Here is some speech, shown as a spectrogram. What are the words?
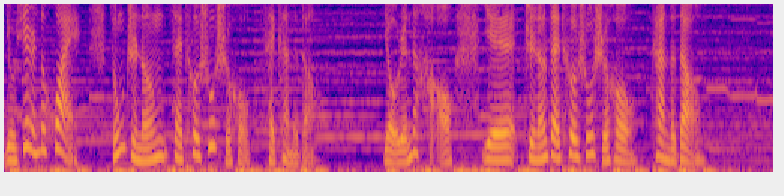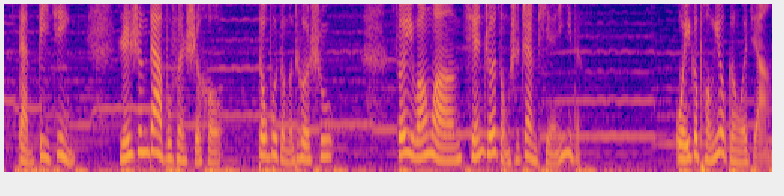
有些人的坏，总只能在特殊时候才看得到；有人的好，也只能在特殊时候看得到。但毕竟，人生大部分时候都不怎么特殊，所以往往前者总是占便宜的。我一个朋友跟我讲，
